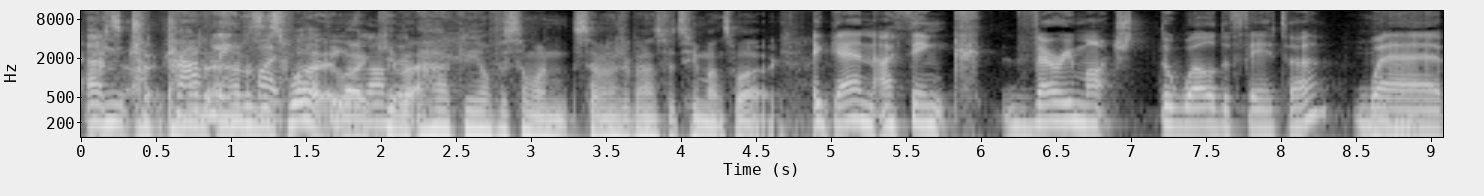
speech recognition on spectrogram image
Um, tra- how- traveling how, does quite this work? Like, yeah, but how can you offer someone seven hundred pounds for two months' work? again, I think very much the world of theatre where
